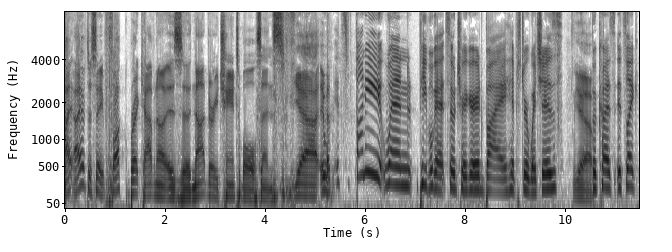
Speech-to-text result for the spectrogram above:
I, I have to say, fuck Brett Kavanaugh is a not very chantable sentence. Yeah, it w- It's funny when people get so triggered by hipster witches yeah. because it's like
